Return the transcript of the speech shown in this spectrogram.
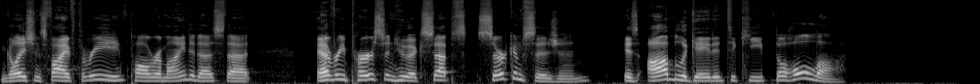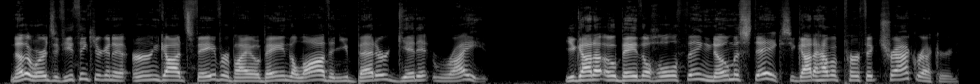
In Galatians 5 3, Paul reminded us that every person who accepts circumcision is obligated to keep the whole law. In other words, if you think you're going to earn God's favor by obeying the law, then you better get it right. You got to obey the whole thing, no mistakes. You got to have a perfect track record.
